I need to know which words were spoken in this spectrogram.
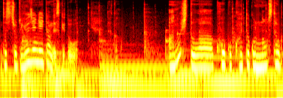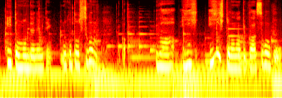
私ちょっと友人でいたんですけどなんかあの人はこうこうこういうところ直した方がいいと思うんだよねみたいなことをすごいなんかうわいいいい人だなというかすごいこ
